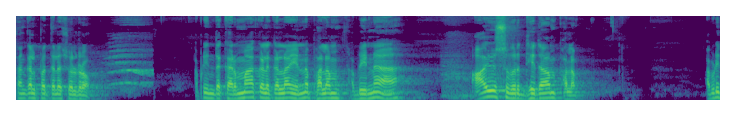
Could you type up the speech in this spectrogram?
சங்கல்பத்தில் சொல்கிறோம் அப்படி இந்த கர்மாக்களுக்கெல்லாம் என்ன பலம் அப்படின்னா ஆயுஷ் விருத்தி தான் பலம். அப்படி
